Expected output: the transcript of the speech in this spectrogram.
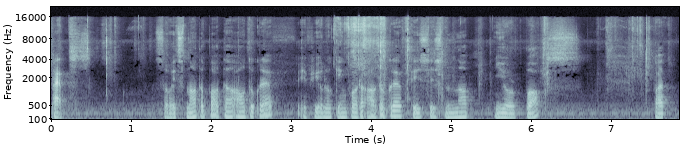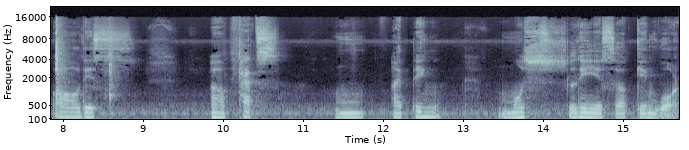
pets so it's not about the autograph. If you're looking for the autograph this is not your box. But all these uh, pets mm, I think mostly is a game worn.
